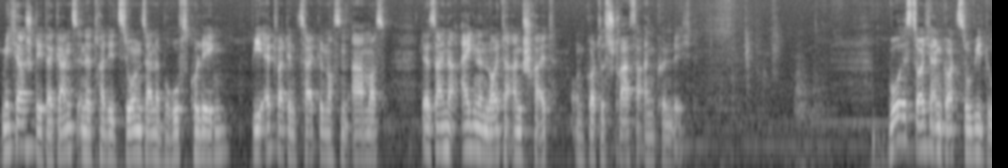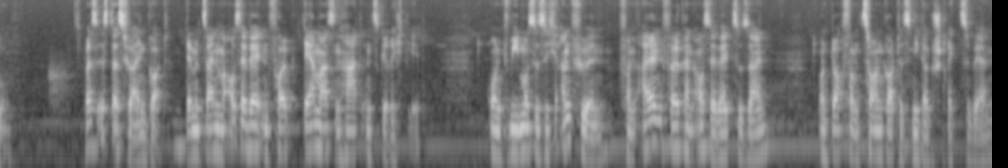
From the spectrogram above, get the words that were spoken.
Micha steht da ganz in der Tradition seiner Berufskollegen, wie etwa dem Zeitgenossen Amos, der seine eigenen Leute anschreit und Gottes Strafe ankündigt. Wo ist solch ein Gott so wie du? Was ist das für ein Gott, der mit seinem auserwählten Volk dermaßen hart ins Gericht geht? Und wie muss es sich anfühlen, von allen Völkern auserwählt zu sein und doch vom Zorn Gottes niedergestreckt zu werden?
